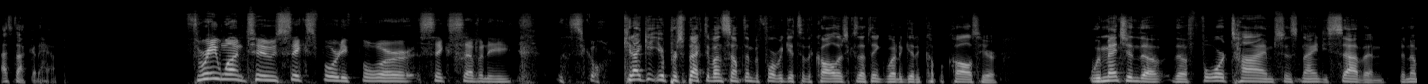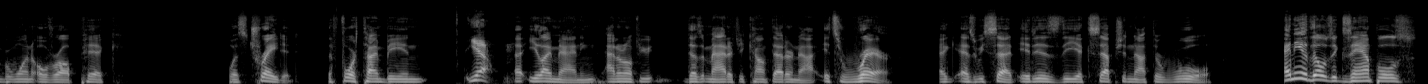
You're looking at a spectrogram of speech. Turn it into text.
that's not going to happen. 312 644 670 the score. Can I get your perspective on something before we get to the callers? Because I think we're going to get a couple calls here. We mentioned the the four times since '97 the number one overall pick was traded. The fourth time being Yeah. uh, Eli Manning. I don't know if you doesn't matter if you count that or not. It's rare. As we said, it is the exception, not the rule. Any of those examples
